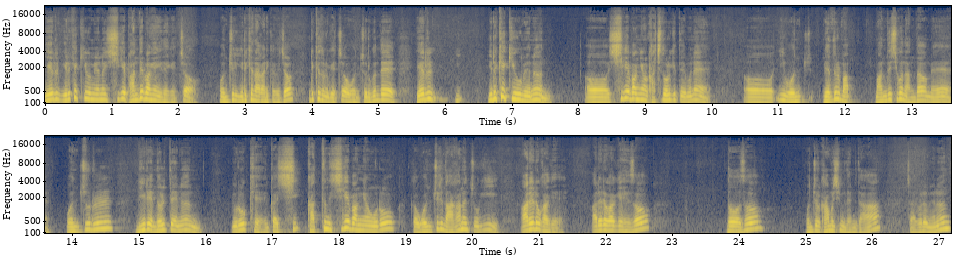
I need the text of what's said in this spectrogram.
얘를 이렇게 끼우면은 시계 반대 방향이 되겠죠. 원줄이 이렇게 나가니까 그죠? 이렇게 돌겠죠. 원줄은. 근데 얘를 이, 이렇게 끼우면은 어, 시계 방향을 같이 돌기 때문에 어, 이 원줄 매듭을 마- 만드시고 난 다음에 원줄을 릴에 넣을 때는 요렇게 그러니까 시, 같은 시계 방향으로 그러니까 원줄이 나가는 쪽이 아래로 가게 아래로 가게 해서 넣어서 원줄을 감으시면 됩니다. 자, 그러면은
